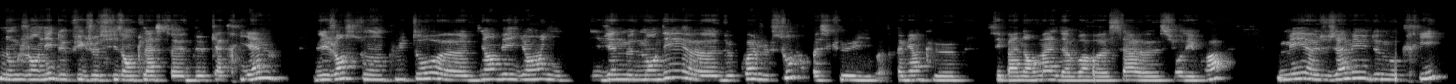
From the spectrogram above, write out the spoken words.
Donc, j'en ai depuis que je suis en classe de quatrième les gens sont plutôt euh, bienveillants. Ils, viennent me demander euh, de quoi je souffre parce qu'ils voient très bien que c'est pas normal d'avoir euh, ça sur les bras. Mais j'ai jamais eu de moquerie.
